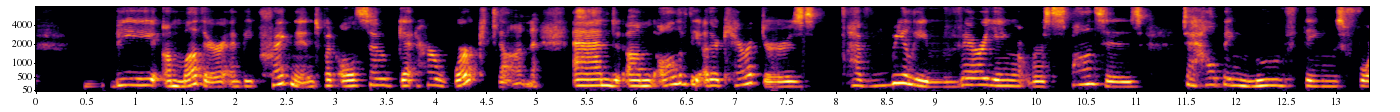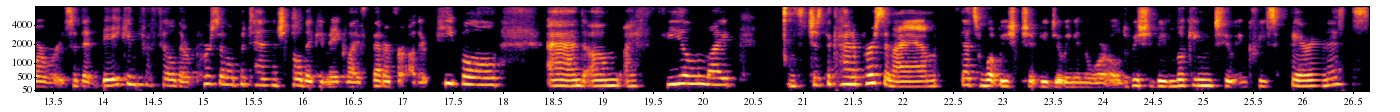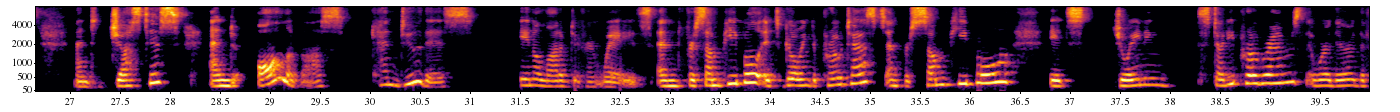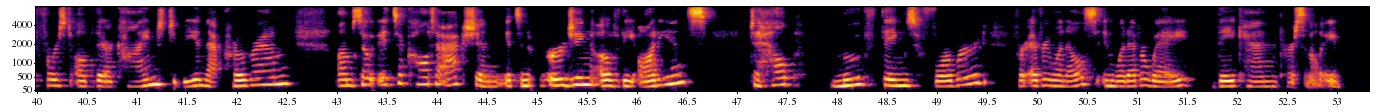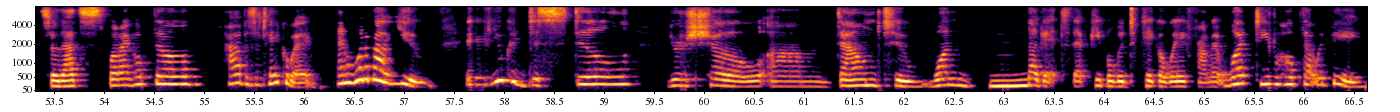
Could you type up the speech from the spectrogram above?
be a mother and be pregnant, but also get her work done. And um, all of the other characters have really varying responses to helping move things forward so that they can fulfill their personal potential, they can make life better for other people. And um, I feel like it's just the kind of person I am. That's what we should be doing in the world. We should be looking to increase fairness and justice. And all of us can do this in a lot of different ways. And for some people, it's going to protests. And for some people, it's joining study programs where they're the first of their kind to be in that program. Um, so it's a call to action, it's an urging of the audience to help move things forward for everyone else in whatever way they can personally. So that's what I hope they'll have as a takeaway. And what about you? If you could distill your show um, down to one nugget that people would take away from it, what do you hope that would be?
